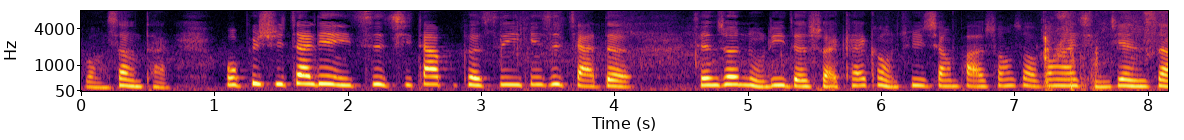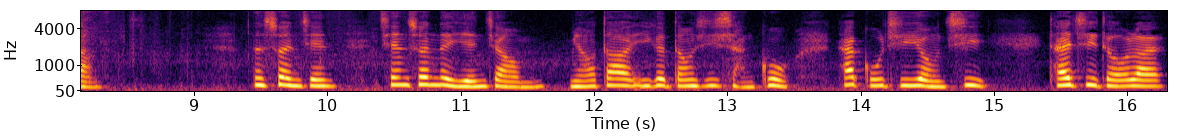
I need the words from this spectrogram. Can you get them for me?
往上抬。我必须再练一次，其他不可思议一定是假的。千春努力的甩开恐惧，想把双手放在琴键上。那瞬间，千春的眼角瞄到一个东西闪过，他鼓起勇气，抬起头来，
